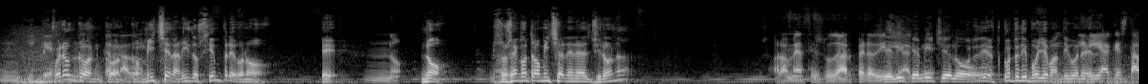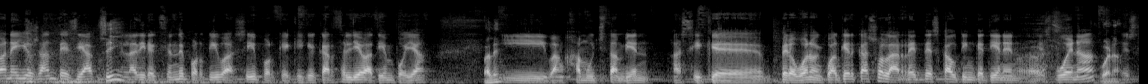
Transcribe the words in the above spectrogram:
mm, y que ¿Fueron con, con, con Michel? ¿Han ido siempre o no? Eh, No. no. ¿Se ha encontrado Michel en el Girona? Ahora me haces dudar, pero diría elige que, Michel o... ¿Cuánto tiempo llevan, digo, en el...? diría que estaban ellos antes ya en la dirección deportiva, sí, porque Quique Cárcel lleva tiempo ya. Y Iván Jamuch también. Así que, pero bueno, en cualquier caso, la red de scouting que tienen es buena. Es,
